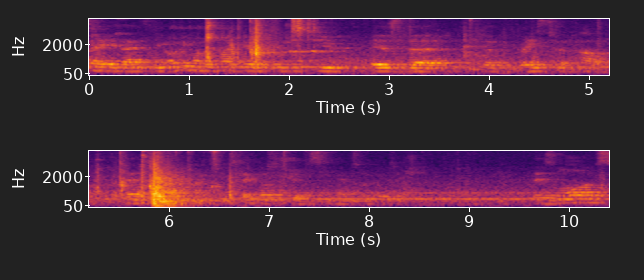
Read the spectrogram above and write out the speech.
say that the only one that might be of interest to you is the, the raised to the power. But that's, I expect most of you have seen that sort of notation. There's logs,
